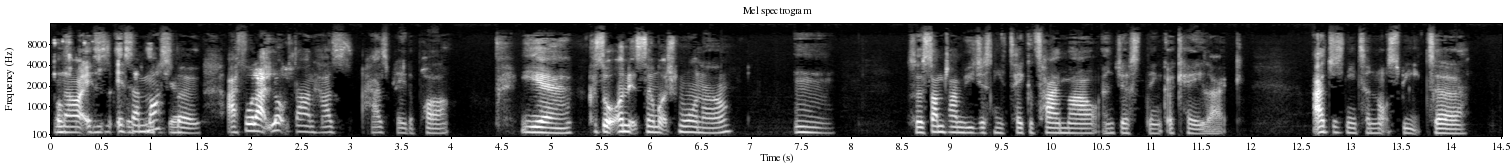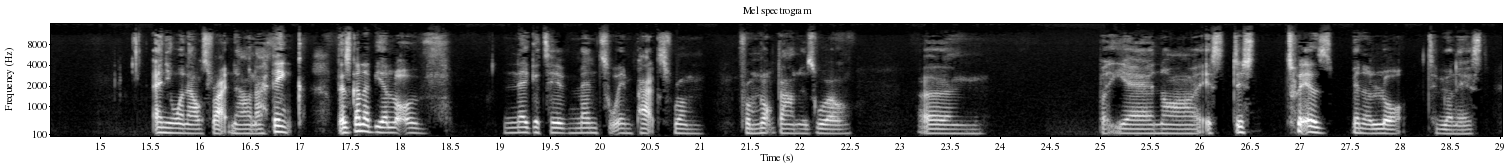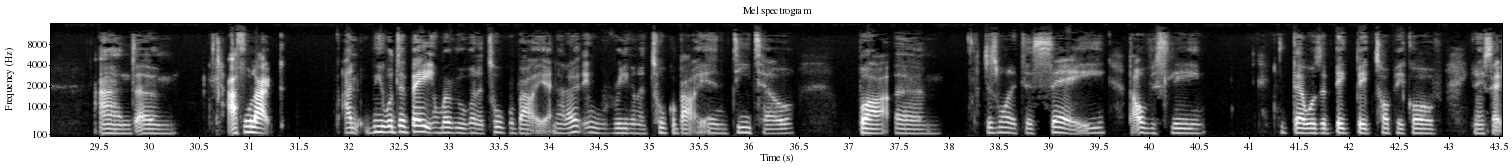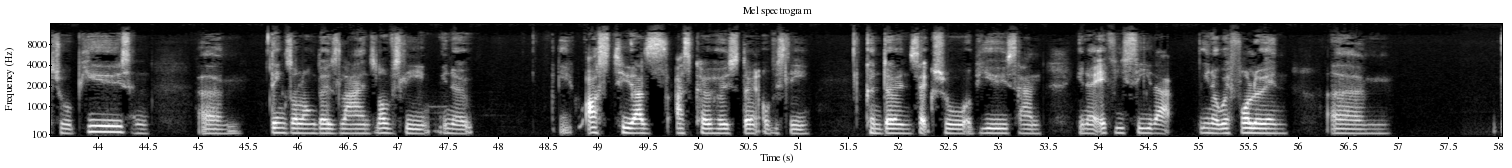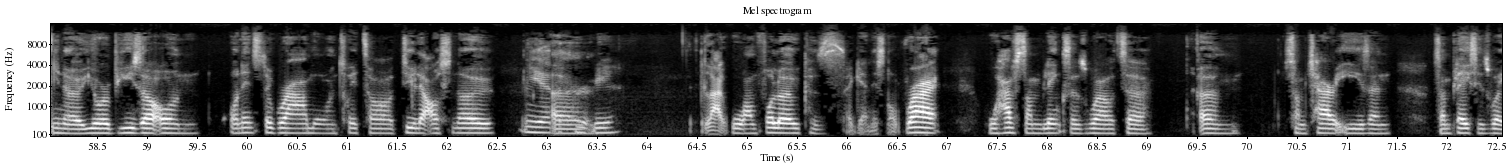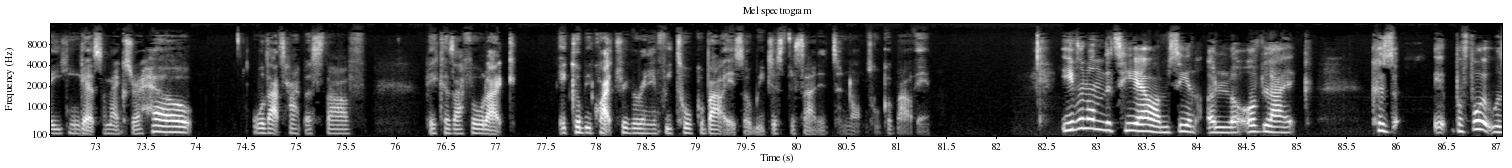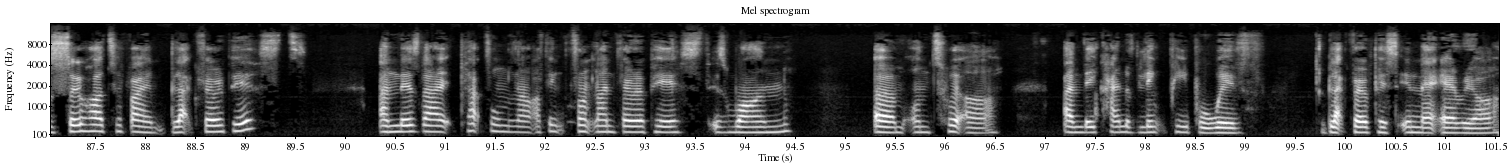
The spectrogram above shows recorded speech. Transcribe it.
No, it's it's a must though. I feel like lockdown has has played a part. Yeah, because we're on it so much more now. Mm. So sometimes you just need to take a time out and just think, okay, like I just need to not speak to anyone else right now. And I think there's gonna be a lot of negative mental impacts from from lockdown as well. Um but yeah, nah, it's just Twitter's been a lot to be honest. And um I feel like and we were debating whether we were going to talk about it and I don't think we're really going to talk about it in detail but um just wanted to say that obviously there was a big big topic of you know sexual abuse and um things along those lines. And obviously you know you, us two as as co-hosts don't obviously condone sexual abuse. And you know if you see that you know we're following um you know your abuser on on Instagram or on Twitter do let us know. Yeah, Um, like we'll unfollow because again it's not right we'll have some links as well to um some charities and some places where you can get some extra help all that type of stuff. Because i feel like it could be quite triggering if we talk about it so we just decided to not talk about it. Even on the TL, I'm seeing a lot of like, because it, before it was so hard to find black therapists, and there's like platforms now. I think Frontline Therapist is one, um, on Twitter, and they kind of link people with black therapists in their area.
